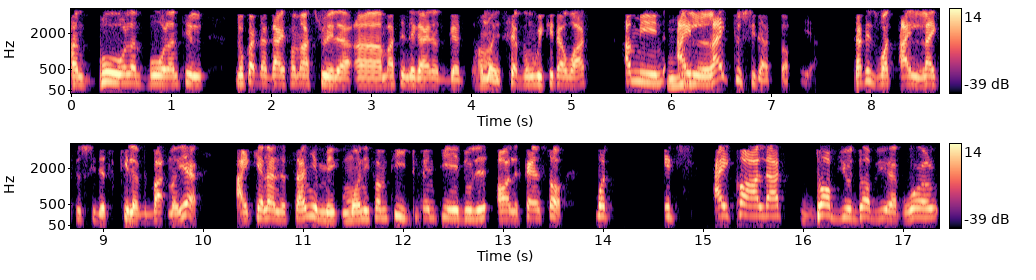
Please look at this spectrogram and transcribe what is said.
and bowl and bowl until look at the guy from Australia. Um, I think the guy that get how many seven wicket or what. I mean, I like to see that stuff here. That is what I like to see the skill of the batsman. Yeah, I can understand you make money from T20, you do this, all this kind of stuff, but it's I call that WWF World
